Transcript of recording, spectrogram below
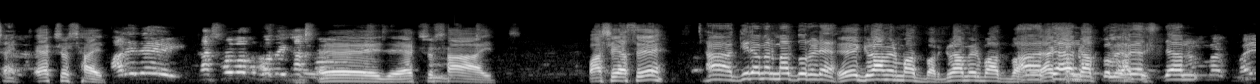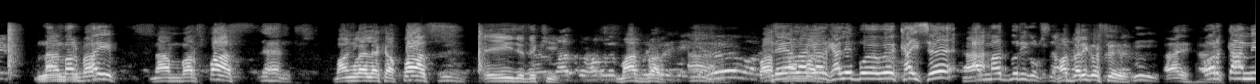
ষাট। ষাট। এই যে একশো ষাট। পাশে আছে? হ্যাঁ গ্রামের মাতবর এটা এই গ্রামের মাতবার গ্রামের মাতবার নাম্বার ফাইভ নাম্বার পাঁচ। দেখেন বাংলায় লেখা পাঁচ এই যে দেখি মাতবার। হ্যাঁ। এলাকার খালি খাইছে আর হ্যাঁ। করছে। মাতবারি হায়। ওর কামি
